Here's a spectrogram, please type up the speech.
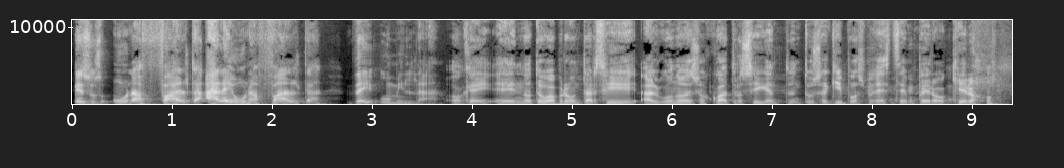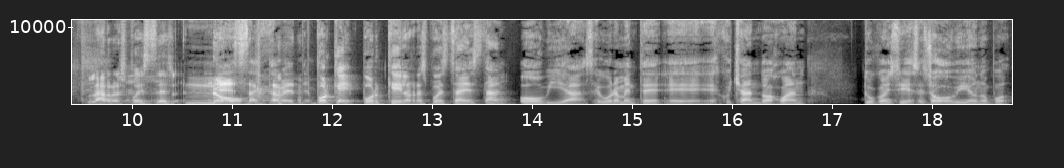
eso es una falta, hale una falta de humildad. Ok, eh, no te voy a preguntar si alguno de esos cuatro sigue en, tus equipos, este, pero quiero... La respuesta es no. Exactamente. ¿Por qué? ¿Por qué la respuesta es tan obvia? Seguramente eh, escuchando a Juan, tú coincides, es obvio, no puedo...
